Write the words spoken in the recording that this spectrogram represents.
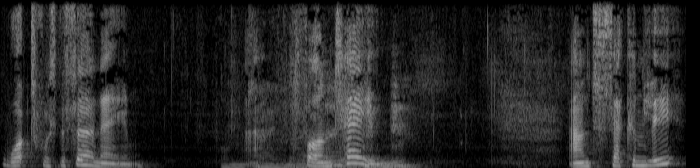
What was the surname? Fonteyn. Uh, Fonteyn. and secondly,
